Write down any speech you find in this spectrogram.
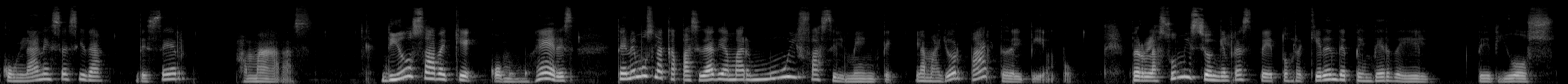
con la necesidad de ser amadas. Dios sabe que, como mujeres, tenemos la capacidad de amar muy fácilmente, la mayor parte del tiempo. Pero la sumisión y el respeto requieren depender de Él, de Dios.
